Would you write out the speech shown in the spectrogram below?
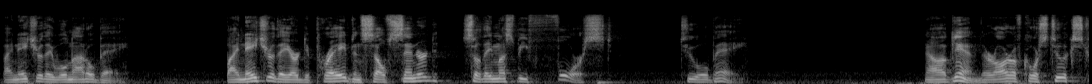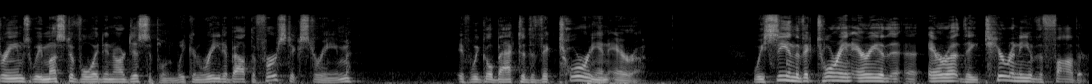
By nature, they will not obey. By nature, they are depraved and self centered, so they must be forced to obey. Now, again, there are, of course, two extremes we must avoid in our discipline. We can read about the first extreme if we go back to the Victorian era. We see in the Victorian era, uh, era the tyranny of the father.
